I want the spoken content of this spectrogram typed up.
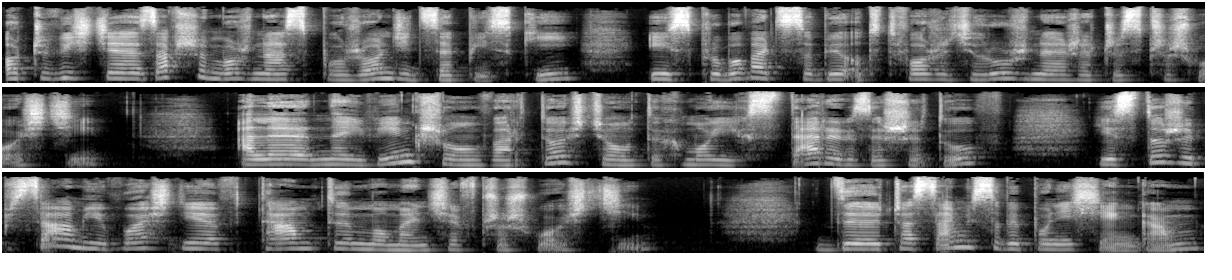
Oczywiście zawsze można sporządzić zapiski i spróbować sobie odtworzyć różne rzeczy z przeszłości ale największą wartością tych moich starych zeszytów jest to, że pisałam je właśnie w tamtym momencie w przeszłości. Gdy czasami sobie po nie sięgam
